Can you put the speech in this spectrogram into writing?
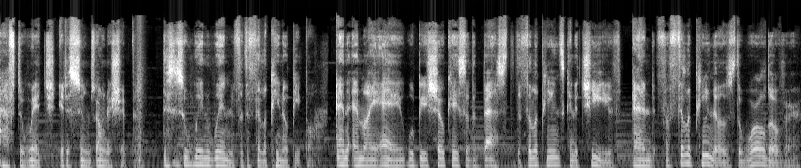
after which it assumes ownership. This is a win-win for the Filipino people. NMIA will be a showcase of the best that the Philippines can achieve, and for Filipinos the world over,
